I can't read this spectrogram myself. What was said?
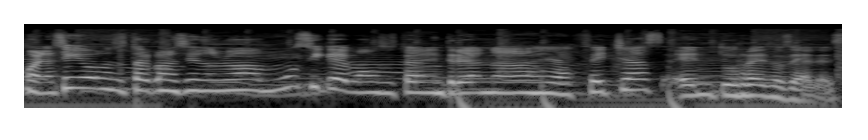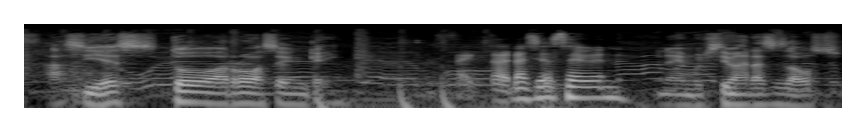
Bueno, así que vamos a estar conociendo nueva música y vamos a estar entregándonos las fechas en tus redes sociales. Así es, todo arroba 7K. Perfecto, gracias, Seven. Muchísimas gracias a vos.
